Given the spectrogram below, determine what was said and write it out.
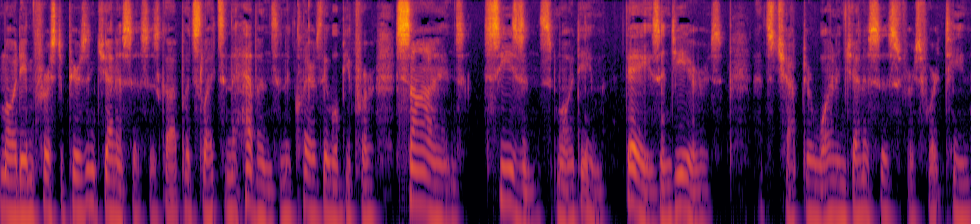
Moedim, first appears in Genesis as God puts lights in the heavens and declares they will be for signs, seasons, Moedim, days, and years. That's chapter 1 in Genesis, verse 14.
